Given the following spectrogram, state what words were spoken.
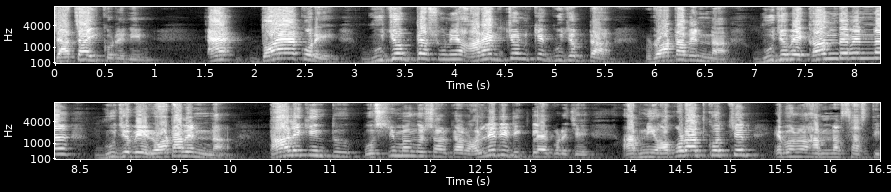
যাচাই করে নিন। দয়া করে গুজবটা শুনে আরেকজনকে গুজবটা রটাবেন না। গুজবে কান দেবেন না, গুজবে রটাবেন না। তাহলে কিন্তু পশ্চিমবঙ্গ সরকার অলরেডি ডিক্লেয়ার করেছে, আপনি অপরাধ করছেন এবং আপনার শাস্তি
